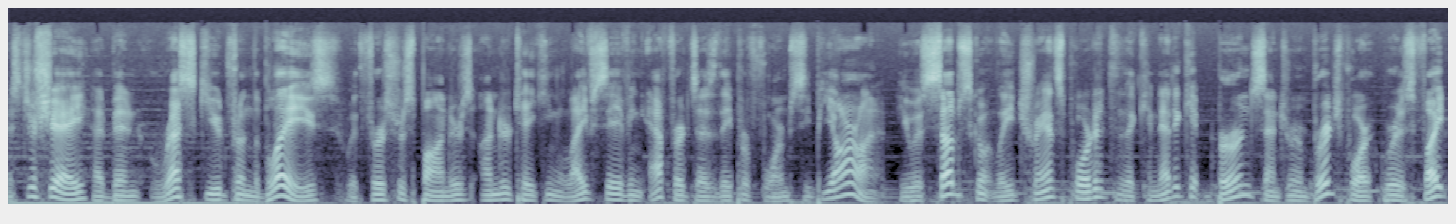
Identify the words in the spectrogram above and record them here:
Mr. Hsieh had been rescued from the blaze, with first responders undertaking life-saving efforts as they performed CPR on him. He was subsequently transported to the Connecticut Burn Center in Bridgeport, where his fight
